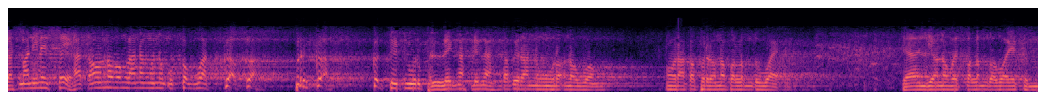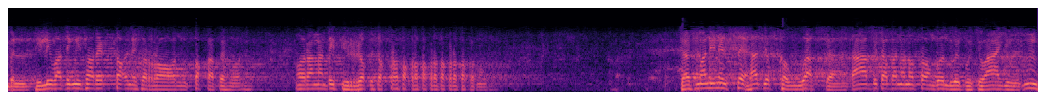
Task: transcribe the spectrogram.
Jasmanine sehat, ana wong lanang ngono kuat, gagah, bergah, gede dhuwur belengah-belengah tapi ra nurokno wong. Ora keberono pelem tuwek. Janji ana wit pelem kok wae gembel, diliwati ngisore tok ini serontok kabeh wae. Ora nganti dirok iso krotok-krotok-krotok-krotok. Jasmanine sehat ya gawaga, tapi kapan ana tangga duwe bojo ayu, hmm,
